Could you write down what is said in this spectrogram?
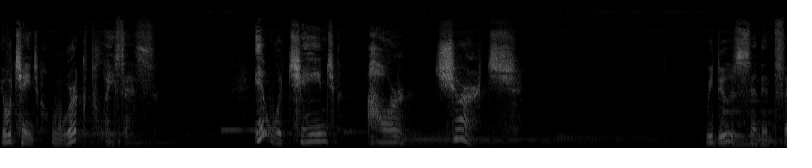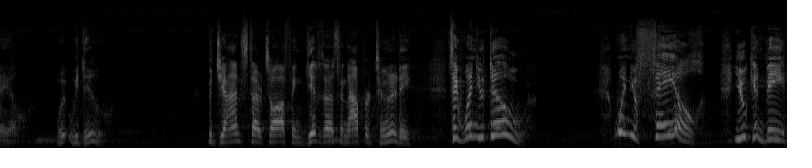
It would change workplaces. It would change our church. We do sin and fail. We, we, do. But John starts off and gives us an opportunity. Say, when you do, when you fail, you can be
